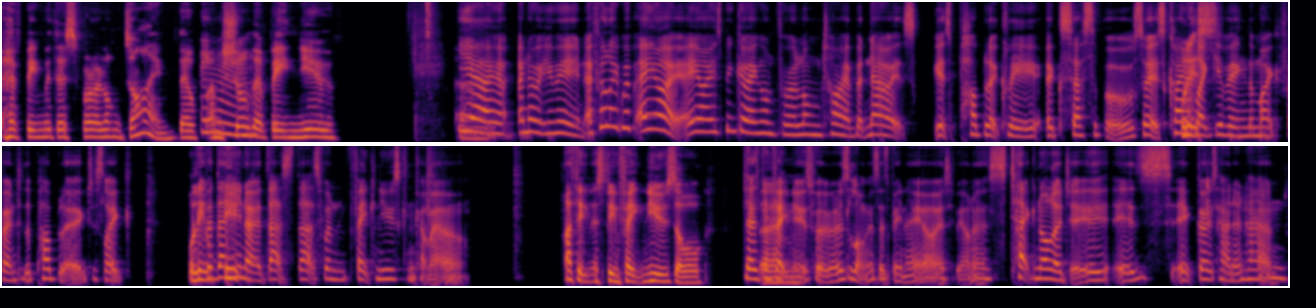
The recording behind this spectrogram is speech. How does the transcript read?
have been with us for a long time. There'll, I'm sure Mm. there'll be new. Yeah, um, I I know what you mean. I feel like with AI, AI has been going on for a long time, but now it's it's publicly accessible. So it's kind Well, of like giving the microphone to the public, just like. well, it- But then it- you know that's that's when fake news can come out. I think there's been fake news or There's been fake Um, news for as long as there's been AI. To be honest, technology is it goes hand in hand.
